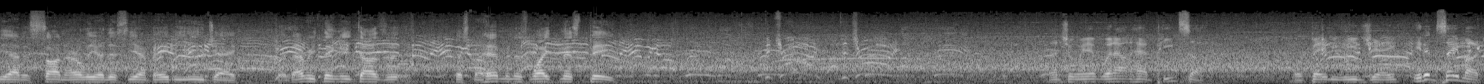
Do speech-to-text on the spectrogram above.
He had his son earlier this year, baby EJ. Because everything he does is for him and his wife, Miss B. Then we went out and had pizza with baby EJ. He didn't say much.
